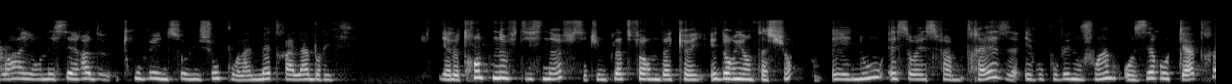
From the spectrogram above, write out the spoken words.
voir et on essaiera de trouver une solution pour la mettre à l'abri. Il y a le 3919, c'est une plateforme d'accueil et d'orientation. Et nous, SOS Femmes 13, et vous pouvez nous joindre au 04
